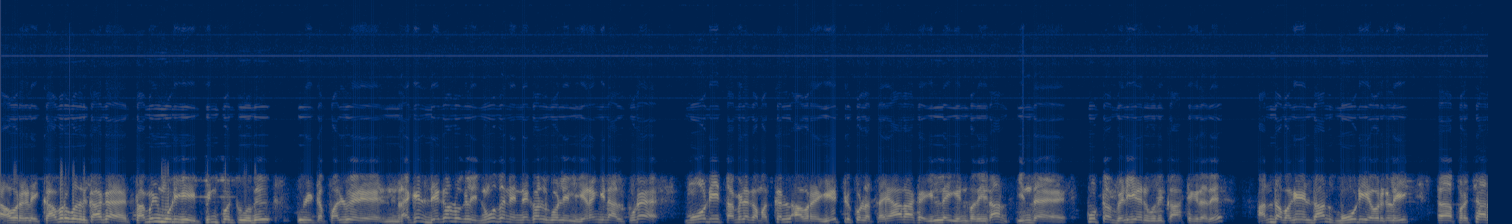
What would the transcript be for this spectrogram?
அவர்களை கவர்வதற்காக தமிழ் மொழியை பின்பற்றுவது உள்ளிட்ட பல்வேறு நகல் நிகழ்வுகளில் நூதன நிகழ்வுகளில் இறங்கினால் கூட மோடி தமிழக மக்கள் அவரை ஏற்றுக்கொள்ள தயாராக இல்லை என்பதை தான் இந்த கூட்டம் வெளியேறுவது காட்டுகிறது. அந்த வகையில் தான் மோடி அவர்களை பிரச்சார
